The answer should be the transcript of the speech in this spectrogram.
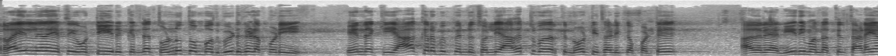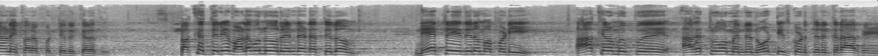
ரயில் நிலையத்தை ஒட்டி இருக்கின்ற தொண்ணூத்தொன்பது வீடுகள் அப்படி இன்றைக்கு ஆக்கிரமிப்பு என்று சொல்லி அகற்றுவதற்கு நோட்டீஸ் அளிக்கப்பட்டு அதில் நீதிமன்றத்தில் தடையாணை பெறப்பட்டிருக்கிறது. பக்கத்திலே வளவனூர் என்ற இடத்திலும் நேற்றைய தினம் அப்படி ஆக்கிரமிப்பு அகற்றுவோம் என்று நோட்டீஸ் கொடுத்திருக்கிறார்கள்.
